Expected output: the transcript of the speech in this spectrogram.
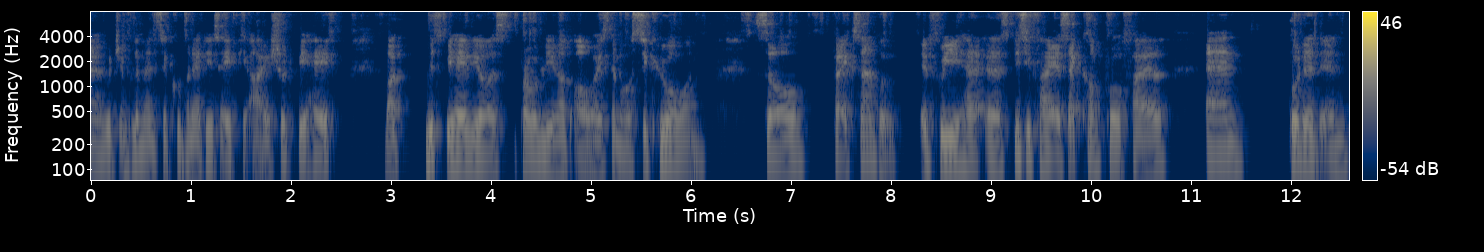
uh, which implements the Kubernetes API should behave but this behavior is probably not always the most secure one. So for example, if we uh, specify a seccomp profile and put it in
